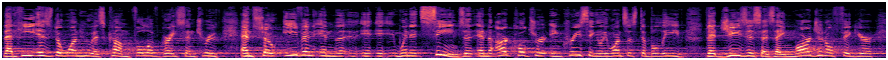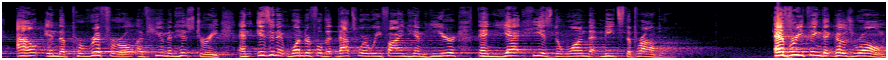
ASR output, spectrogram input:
that he is the one who has come full of grace and truth. And so even in the when it seems and our culture increasingly wants us to believe that Jesus is a marginal figure out in the peripheral of human history. And isn't it wonderful that that's where we find him here and yet he is the one that meets the problem. Everything that goes wrong,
